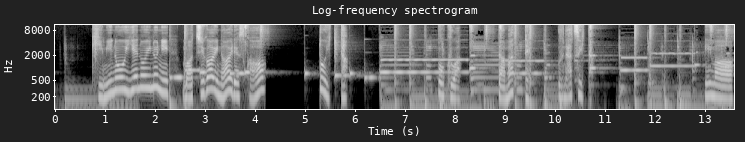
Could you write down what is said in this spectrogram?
「君の家の犬に間違いないですか?」と言った。僕は黙ってうなずいた。今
